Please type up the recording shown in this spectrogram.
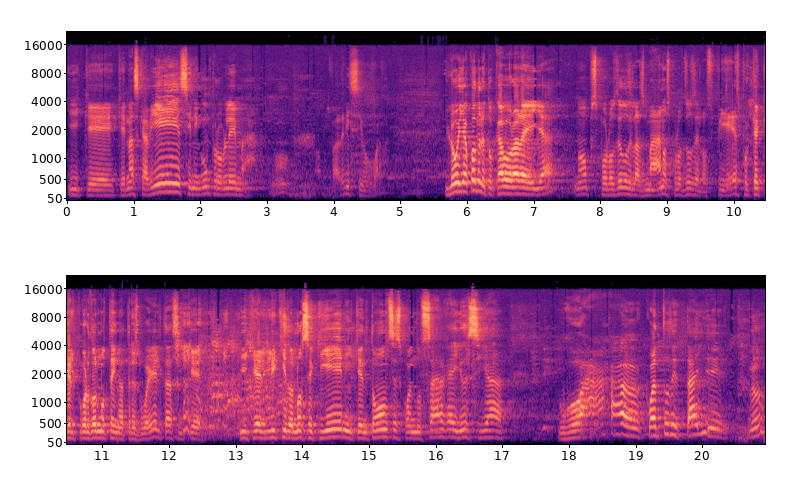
y que, que nazca bien, sin ningún problema. ¿no? Padrísimo, wow. Y luego ya cuando le tocaba orar a ella, no, pues por los dedos de las manos, por los dedos de los pies, porque que el cordón no tenga tres vueltas y que, y que el líquido no sé quién y que entonces cuando salga y yo decía, wow, cuánto detalle, ¿no?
